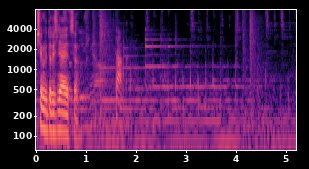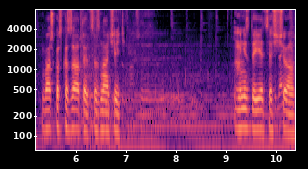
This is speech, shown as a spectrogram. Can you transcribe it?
Чим відрізняється? Так. Важко сказати. Це значить, Мені здається, що się,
